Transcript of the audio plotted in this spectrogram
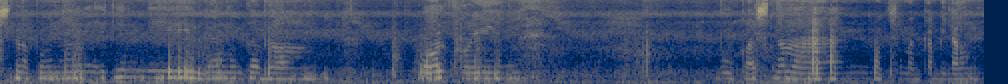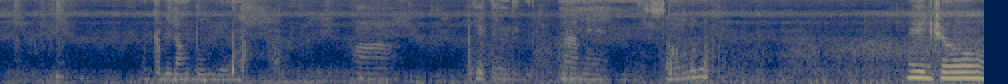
oras na po na itindig ang magkabilang wall frame. Bukas naman, mag magkabilang magkabilang dulo. Ah, itindig namin. So, medyo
